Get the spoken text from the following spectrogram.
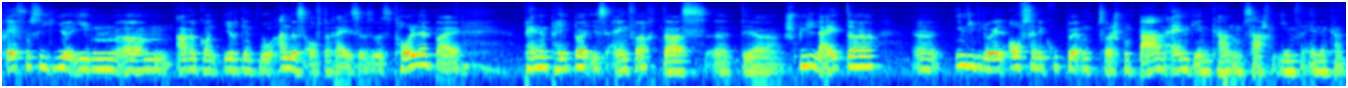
treffen sie hier eben ähm, Aragorn irgendwo anders auf der Reise. Also das Tolle bei Pen and Paper ist einfach, dass äh, der Spielleiter individuell auf seine Gruppe und zwar spontan eingehen kann und Sachen eben verändern kann.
